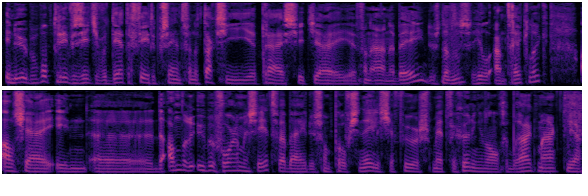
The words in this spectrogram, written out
In de Uberpop tarieven zit je voor 30, 40 procent van de taxiprijs zit jij eh, van A naar B. Dus dat Mhm. is heel aantrekkelijk. Als jij in eh, de andere Ubervormen zit, waarbij je dus van professionele chauffeurs met vergunningen al gebruik maakt, Ja.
